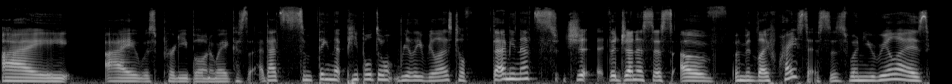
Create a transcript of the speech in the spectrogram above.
I I was pretty blown away because that's something that people don't really realize till. I mean, that's ge- the genesis of a midlife crisis is when you realize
